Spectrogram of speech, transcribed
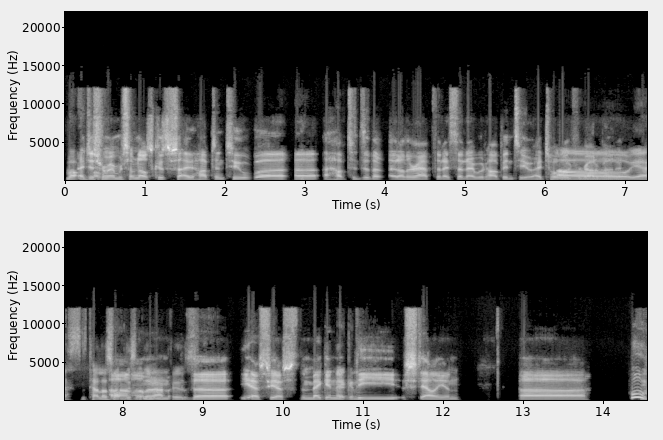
What? I just Oh, remembered something else because I hopped into uh, uh I hopped into that, that other app that I said I would hop into. I totally forgot about it. Oh, yes. Tell us what this other Um, app is. The yes, yes, the Megan, Megan. the Stallion. Uh, whew.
